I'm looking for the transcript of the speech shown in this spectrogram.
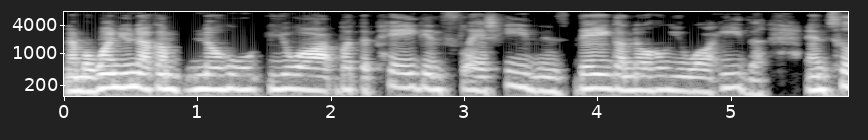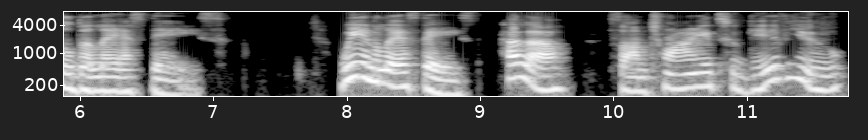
Number one, you're not going to know who you are, but the pagans slash heathens, they ain't going to know who you are either until the last days. We in the last days. Hello. So I'm trying to give you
